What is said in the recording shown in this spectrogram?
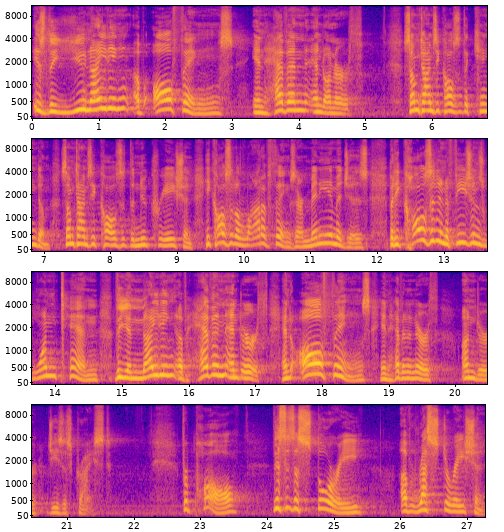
is the uniting of all things in heaven and on earth. Sometimes he calls it the kingdom. Sometimes he calls it the new creation. He calls it a lot of things. There are many images, but he calls it in Ephesians 1:10 the uniting of heaven and earth and all things in heaven and earth under Jesus Christ. For Paul, this is a story of restoration.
